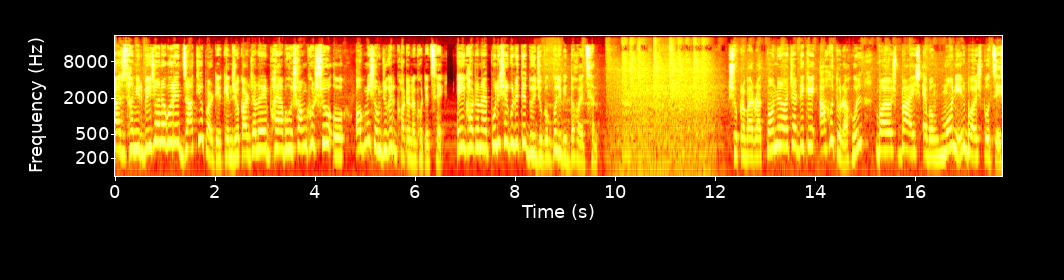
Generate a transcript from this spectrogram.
রাজধানীর বিজয়নগরে জাতীয় পার্টির কেন্দ্রীয় কার্যালয়ে ভয়াবহ সংঘর্ষ ও অগ্নিসংযোগের ঘটনা ঘটেছে। এই ঘটনায় পুলিশের গুলিতে দুই যুবক গুলিবিদ্ধ হয়েছেন। শুক্রবার রাত পৌনে নয়টার দিকে আহত রাহুল, বয়স বাইশ, এবং মনির বয়স পঁচিশ।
